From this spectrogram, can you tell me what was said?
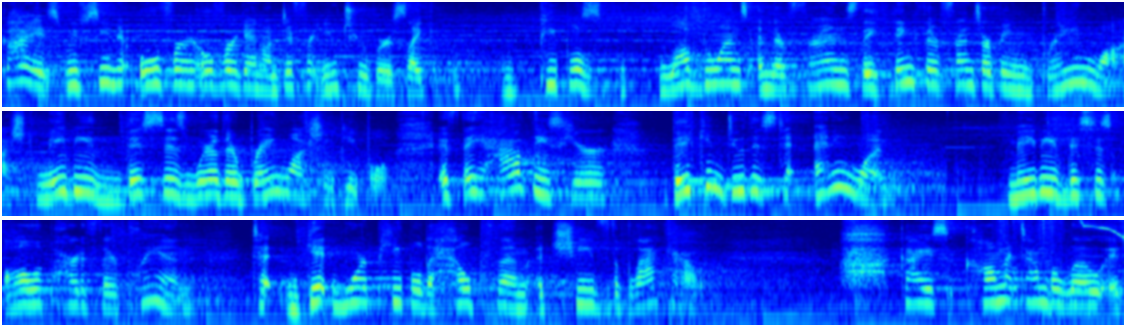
Guys, we've seen it over and over again on different YouTubers, like people's loved ones and their friends, they think their friends are being brainwashed. Maybe this is where they're brainwashing people. If they have these here, they can do this to anyone. Maybe this is all a part of their plan to get more people to help them achieve the blackout. Guys, comment down below if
